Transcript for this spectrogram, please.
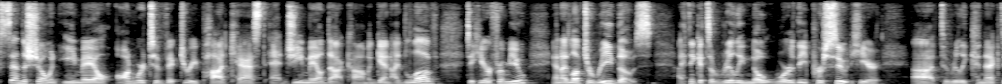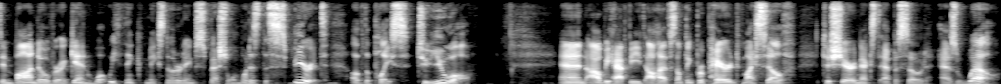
Send the show an email, onward to victory podcast at gmail.com. Again, I'd love to hear from you and I'd love to read those. I think it's a really noteworthy pursuit here uh, to really connect and bond over, again, what we think makes Notre Dame special and what is the spirit of the place to you all. And I'll be happy, I'll have something prepared myself to share next episode as well.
